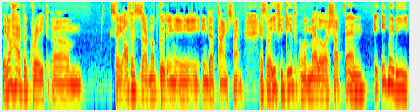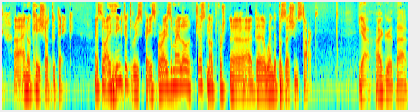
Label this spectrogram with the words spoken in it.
they don't have a great um, say offenses are not good in, in, in, that time span. And so if you give Melo a shot then, it, it may be uh, an okay shot to take. And so I think that there is space for Isomelo, just not for uh, the when the possession start. Yeah, I agree with that.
